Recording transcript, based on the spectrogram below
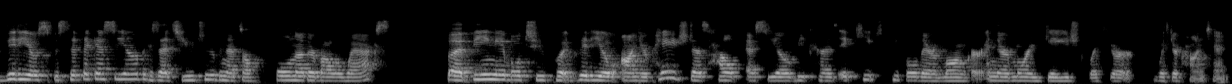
video specific SEO because that's YouTube and that's a whole nother ball of wax. But being able to put video on your page does help SEO because it keeps people there longer and they're more engaged with your with your content.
